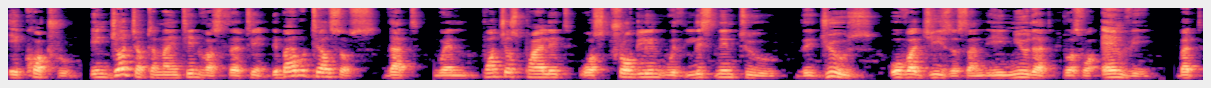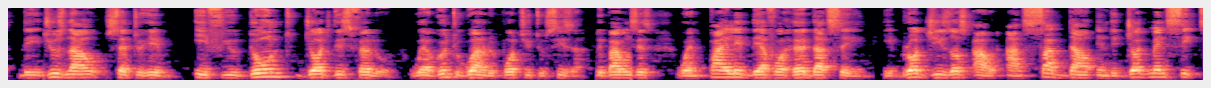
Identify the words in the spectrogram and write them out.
a courtroom. In John chapter 19, verse 13, the Bible tells us that when Pontius Pilate was struggling with listening to the Jews over Jesus and he knew that it was for envy, but the Jews now said to him, If you don't judge this fellow, we are going to go and report you to Caesar. The Bible says, when Pilate therefore heard that saying, he brought Jesus out and sat down in the judgment seat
